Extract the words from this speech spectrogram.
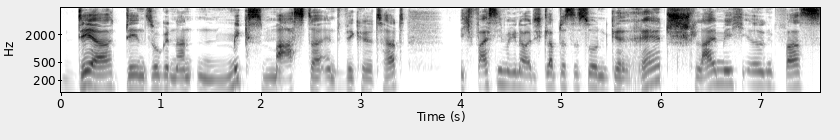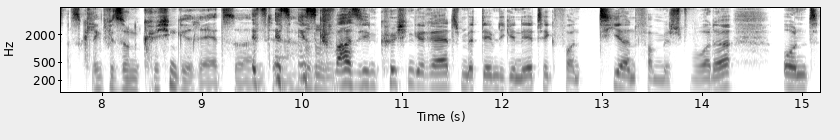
der den sogenannten Mixmaster entwickelt hat ich weiß nicht mehr genau, ich glaube, das ist so ein Gerät, schleimig irgendwas. Das klingt wie so ein Küchengerät. So es, es ist quasi ein Küchengerät, mit dem die Genetik von Tieren vermischt wurde. Und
